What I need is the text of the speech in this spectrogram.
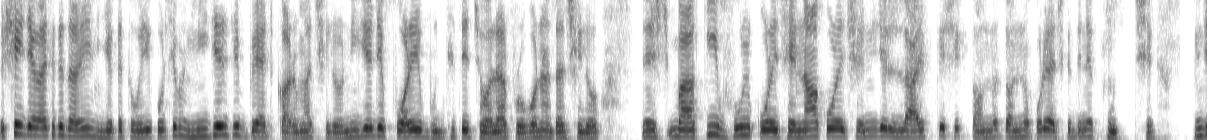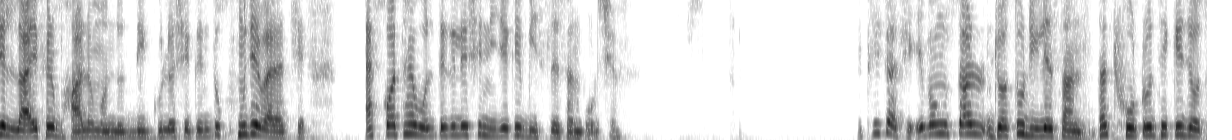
তো সেই জায়গা থেকে দাঁড়িয়ে নিজেকে তৈরি করছে এবং নিজের যে ব্যাড কর্মা ছিল, নিজের যে পরের বুদ্ধিতে চলার প্রবণতা ছিল বা কি ভুল করেছে, না করেছে, নিজের লাইফকে সে তন্ন তন্ন করে আজকের দিনে খুঁজছে। নিজের লাইফের ভালো মন্দ দিকগুলো সে কিন্তু খুঁজে বেড়াচ্ছে। এক কথায় বলতে গেলে সে নিজেকে বিশ্লেষণ করছে। ঠিক আছে, এবং তার যত রিলেশন তার ছোট থেকে যত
